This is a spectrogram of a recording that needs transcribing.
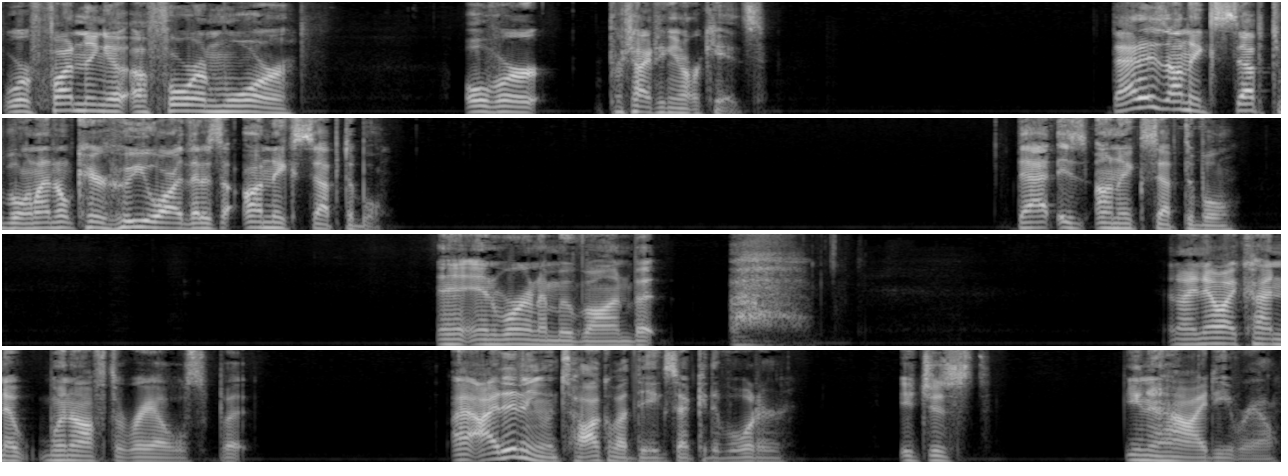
we're funding a, a foreign war over protecting our kids. That is unacceptable, and I don't care who you are, that is unacceptable. That is unacceptable. And, and we're going to move on, but. Uh, and I know I kind of went off the rails, but I, I didn't even talk about the executive order. It just, you know how I derail.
